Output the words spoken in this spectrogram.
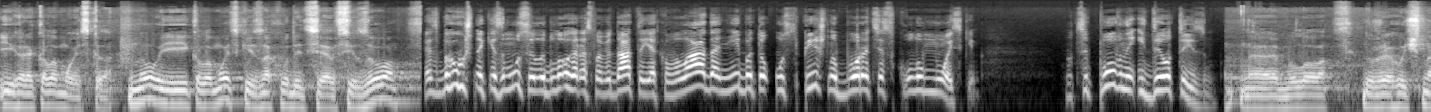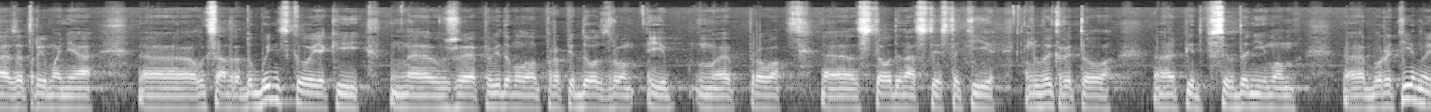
Ігоря Коломойського. Ну і Коломойський знаходиться в СІЗО. СБУшники змусили блогера розповідати, як влада нібито успішно бореться з Коломойським. Ну це повний ідіотизм. Е, Було дуже гучне затримання е, Олександра Дубинського, який е, вже повідомило про підозру і про е, 111 статті викрито під псевдонімом Буратіно.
